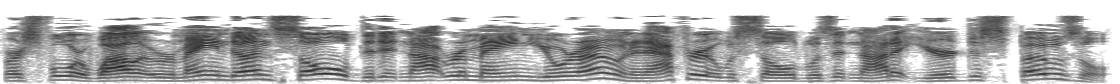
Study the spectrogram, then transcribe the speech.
verse 4, while it remained unsold, did it not remain your own? And after it was sold, was it not at your disposal?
